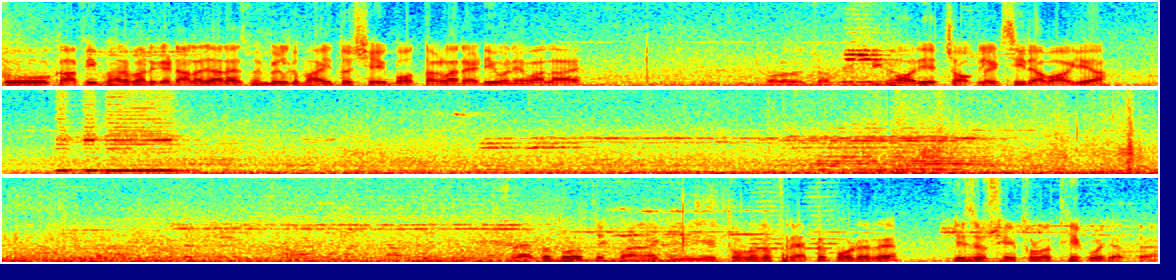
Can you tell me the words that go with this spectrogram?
तो काफ़ी भर भर के डाला जा रहा है इसमें मिल्क भाई तो शेक बहुत तगड़ा रेडी होने वाला है। थोड़ा सा चॉकलेट सिरप और ये चॉकलेट सिरप आ गया। फ्रैपे थोड़ा थिक बनाने के लिए ये थोड़ा सा फ्रैपे पाउडर है जिससे शेक थोड़ा थिक हो जाता है।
